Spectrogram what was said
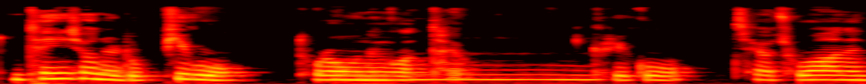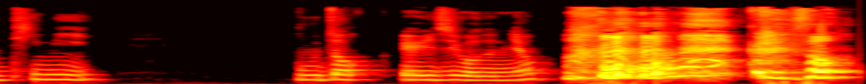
좀 텐션을 높이고 돌아오는 것 같아요. 음. 그리고 제가 좋아하는 팀이 무적 LG거든요. 그래서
